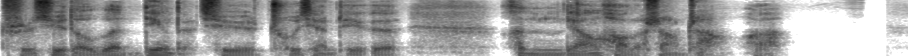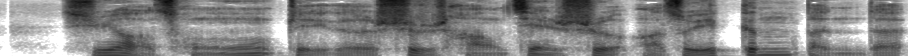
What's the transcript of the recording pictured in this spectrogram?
持续的、稳定的去出现这个很良好的上涨啊！需要从这个市场建设啊作为根本的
